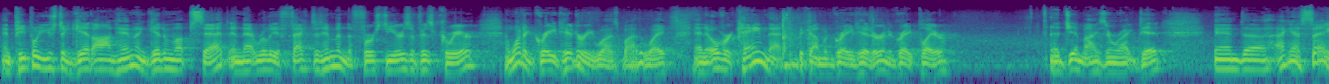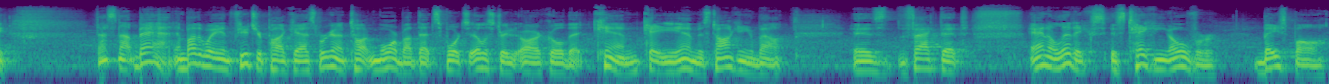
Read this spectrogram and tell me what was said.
and people used to get on him and get him upset, and that really affected him in the first years of his career. And what a great hitter he was, by the way, and overcame that to become a great hitter and a great player. That Jim Eisenreich did, and uh, I gotta say. That's not bad. And by the way, in future podcasts, we're going to talk more about that Sports Illustrated article that Kim, K E M, is talking about. Is the fact that analytics is taking over baseball.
